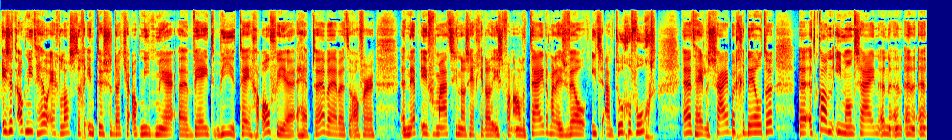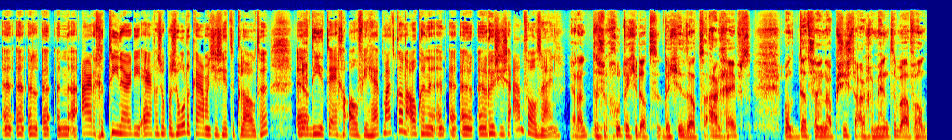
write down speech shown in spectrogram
Is het ook niet heel erg lastig intussen dat je ook niet meer uh, weet wie je tegenover je hebt? Hè? We hebben het over nepinformatie. En dan zeg je dat is van alle tijden. Maar er is wel iets aan toegevoegd. Hè, het hele cybergedeelte. het kan iemand zijn, een, een, een, een, een, een aardige tiener die ergens op een zolderkamertje zit te kloten. Ja. Die je tegenover je hebt. Maar het kan ook een, een, een, Russische aanval zijn. Ja, nou, dat is goed dat je dat, dat je dat aangeeft. Want dat zijn nou precies de argumenten waarvan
